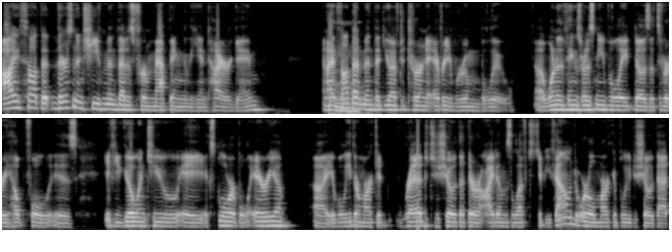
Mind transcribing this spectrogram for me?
I thought that there's an achievement that is for mapping the entire game, and I thought that Hmm. meant that you have to turn every room blue. Uh, one of the things Resident Evil 8 does that's very helpful is If you go into a explorable area, uh, it will either mark it red to show that there are items left to be found, or it'll mark it blue to show that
